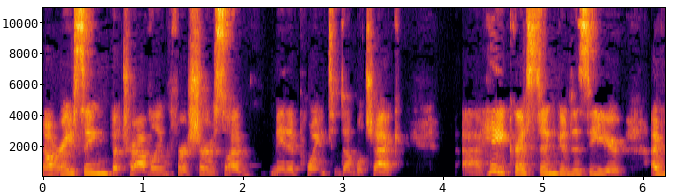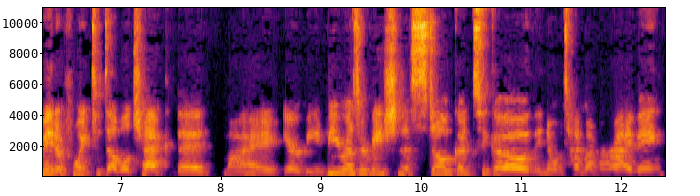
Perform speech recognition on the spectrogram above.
not racing, but traveling for sure. So I've made a point to double check uh, hey, Kristen, good to see you. I've made a point to double check that my Airbnb reservation is still good to go. They know what time I'm arriving,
